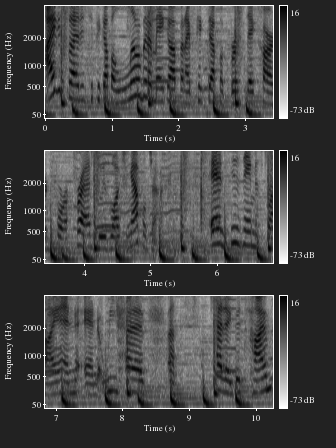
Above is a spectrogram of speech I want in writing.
I decided to pick up a little bit of makeup and I picked up a birthday card for a friend who is watching Applejack. And his name is Brian and we have uh, had a good time.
